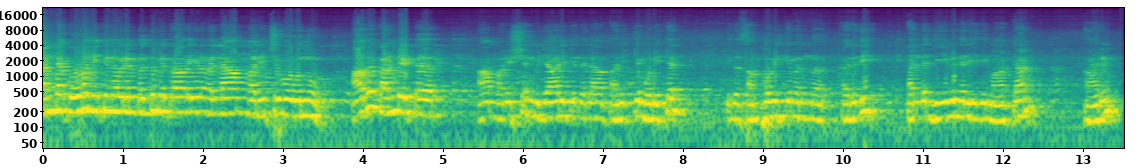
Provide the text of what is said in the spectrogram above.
തന്റെ കൂടെ നിൽക്കുന്നവരും ബന്ധുമിത്രാദികളും എല്ലാം മരിച്ചു പോകുന്നു. അത് കണ്ടിട്ട് ആ മനുഷ്യൻ വിചാരിക്കുന്നില്ല തനിക്ക് ഒരിക്കൽ ഇത് സംഭവിക്കുമെന്ന് കരുതി തന്റെ ജീവിത രീതി മാറ്റാൻ ആരും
